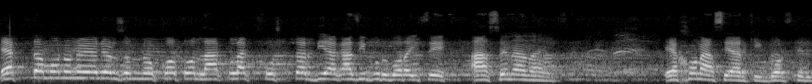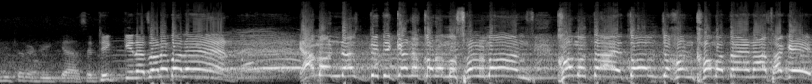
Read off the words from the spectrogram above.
একটা মনোনয়নের জন্য কত লাখ লাখ পোস্টার দিয়া গাজীপুর বড়াইছে আছে না নাই? এখন আছে আর কি, গর্তের ভিতরে ঢুকে আছে। ঠিক কিনা যারা বলেন? এমন রাজনীতি কেন করো মুসলমান? ক্ষমতায় দল যখন ক্ষমতায় না থাকে,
